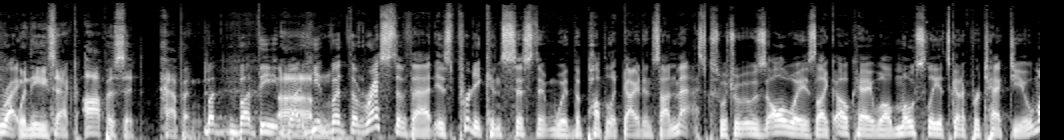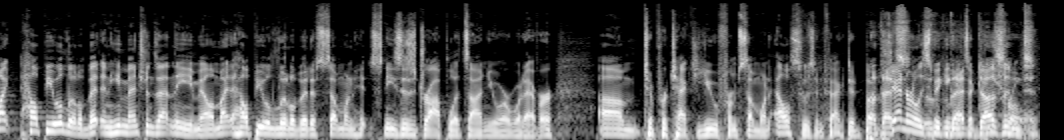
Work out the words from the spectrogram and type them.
Right. When the exact opposite happened. But but the but, he, Um, but the rest of that is pretty consistent with the public guidance on masks, which was always like, okay, well, mostly it's going to protect you. It might help you a little bit, and he mentions that in the email. It might help you a little bit if someone hit, sneezes droplets on you or whatever, um, to protect you from someone else who's infected. But, But generally speaking, that it's a doesn't- control.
